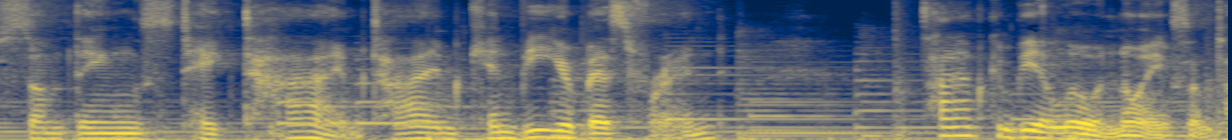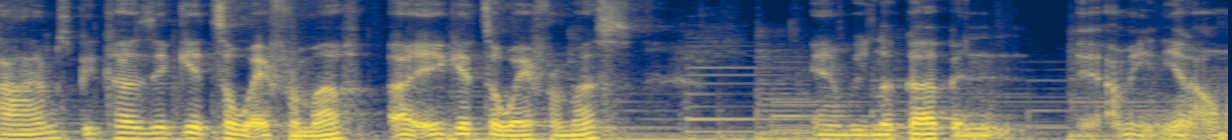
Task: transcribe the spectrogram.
some things take time. Time can be your best friend. Time can be a little annoying sometimes because it gets away from us. Uh, it gets away from us, and we look up and I mean, you know,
